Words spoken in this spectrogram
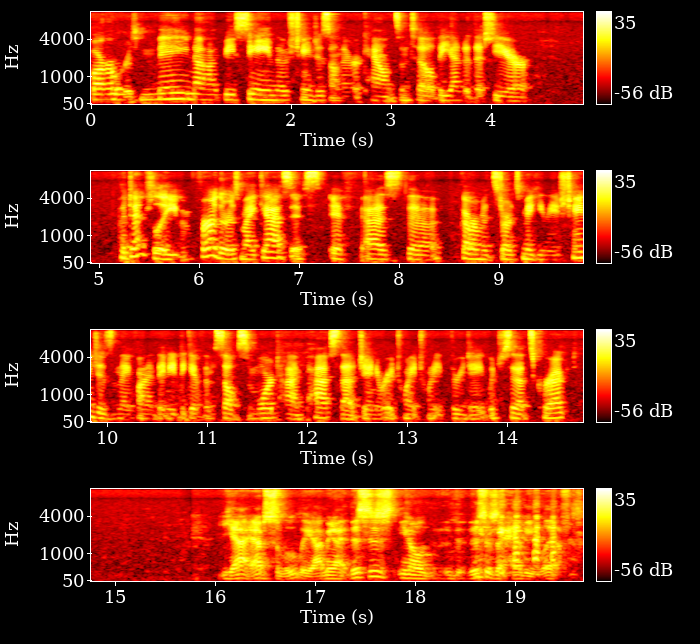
borrowers may not be seeing those changes on their accounts until the end of this year. Potentially even further is my guess if if as the government starts making these changes and they find they need to give themselves some more time past that January 2023 date. Would you say that's correct? Yeah, absolutely. I mean, I, this is you know th- this is a heavy lift.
